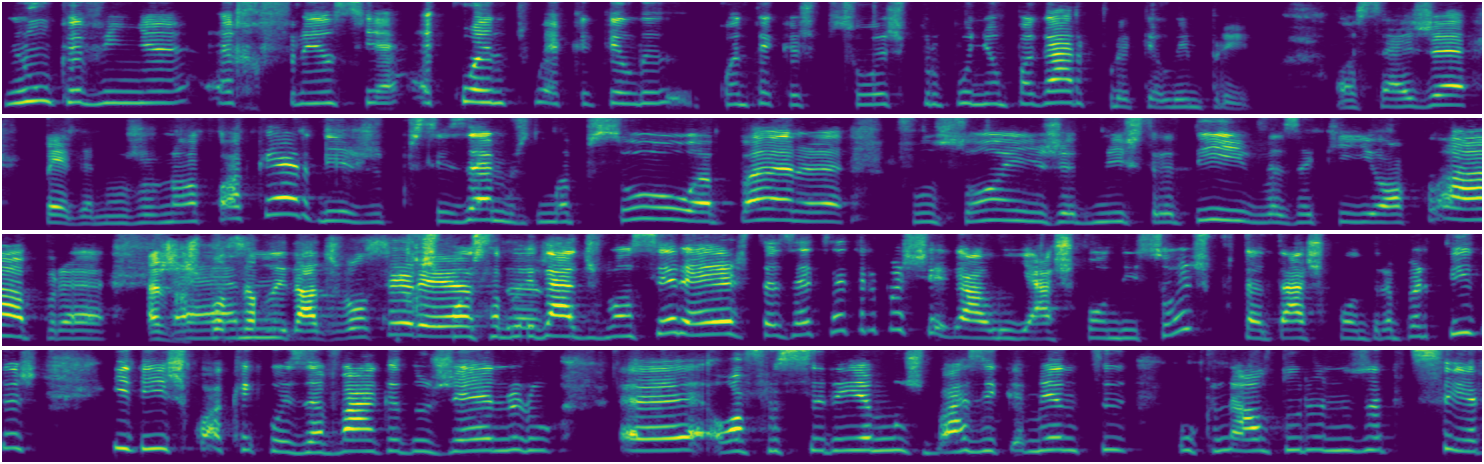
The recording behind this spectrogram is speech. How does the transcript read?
nunca vinha a referência a quanto é que aquele, quanto é que as pessoas propunham pagar por aquele emprego. Ou seja, pega num jornal qualquer, diz precisamos de uma pessoa para funções administrativas aqui ou lá, para... As responsabilidades um, vão ser as estas. responsabilidades vão ser estas, etc. Depois chega ali às condições, portanto às contrapartidas, e diz qualquer coisa vaga do género, uh, ofereceremos basicamente o que na altura nos apetecer,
